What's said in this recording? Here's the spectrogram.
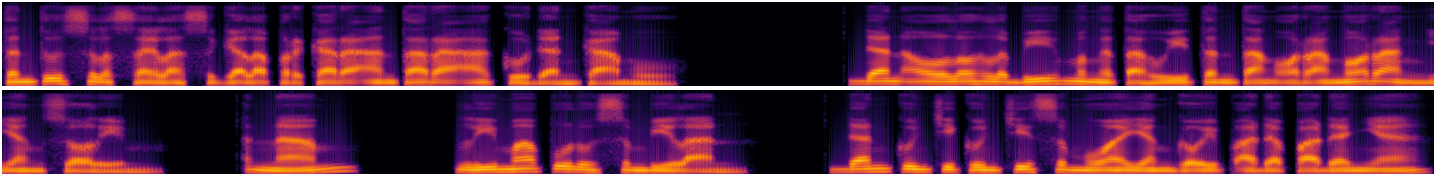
tentu selesailah segala perkara antara aku dan kamu. Dan Allah lebih mengetahui tentang orang-orang yang zolim. 6. 59. Dan kunci-kunci semua yang goib ada padanya,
